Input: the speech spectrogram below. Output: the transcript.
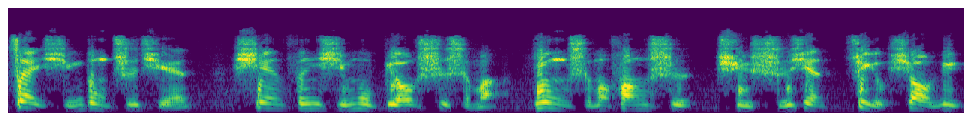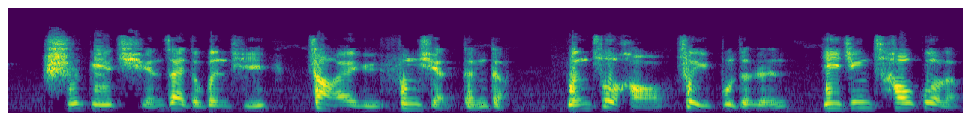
在行动之前。先分析目标是什么，用什么方式去实现最有效率，识别潜在的问题、障碍与风险等等。能做好这一步的人，已经超过了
